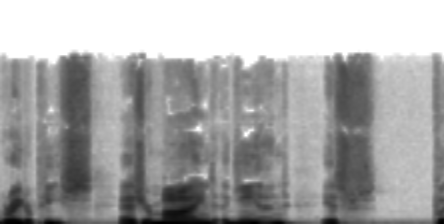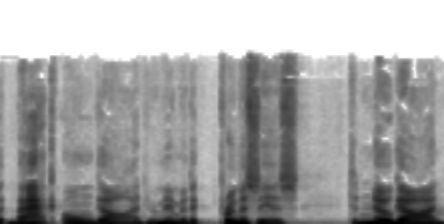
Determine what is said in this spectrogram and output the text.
greater peace as your mind again is put back on God, remember the premise is to know God.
